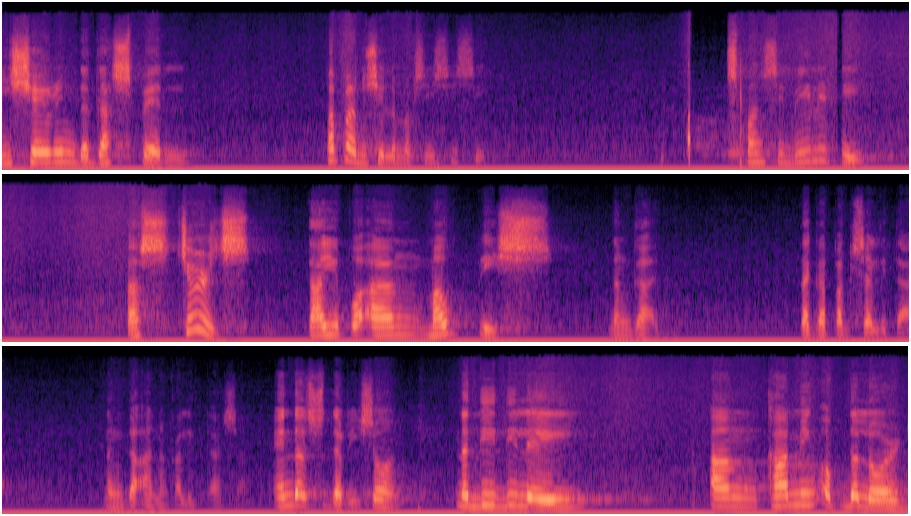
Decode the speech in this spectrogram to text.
in sharing the gospel. Paano sila magsisisi? Our responsibility as church, tayo po ang mouthpiece ng God. Tagapagsalita ng daan ng kaligtasan. And that's the reason na delay ang coming of the Lord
